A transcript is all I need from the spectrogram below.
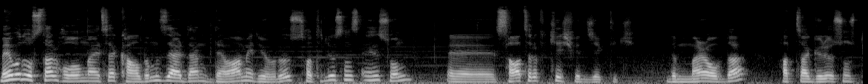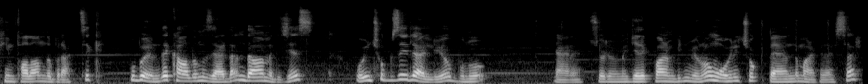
Merhaba dostlar, Hollow Knight'a kaldığımız yerden devam ediyoruz. Hatırlıyorsanız en son eee, sağ tarafı keşfedecektik. The Marrow'da. Hatta görüyorsunuz pin falan da bıraktık. Bu bölümde kaldığımız yerden devam edeceğiz. Oyun çok güzel ilerliyor. Bunu yani söylememe gerek var mı bilmiyorum ama oyunu çok beğendim arkadaşlar.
